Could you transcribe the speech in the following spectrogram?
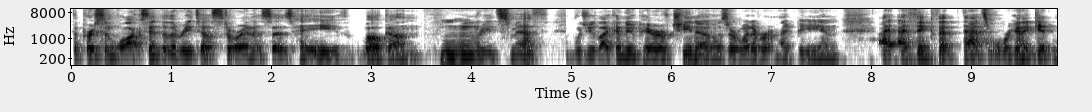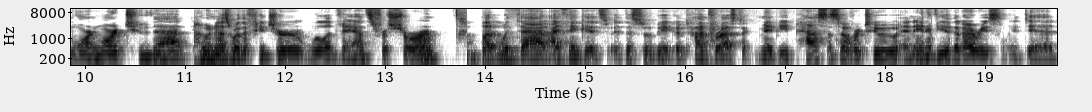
the person walks into the retail store and it says, "Hey, welcome, mm-hmm. Reed Smith." Would you like a new pair of chinos or whatever it might be? And i, I think that that's we're going to get more and more to that. Who knows where the future will advance for sure. But with that i think it's this would be a good time for us to maybe pass this over to an interview that i recently did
